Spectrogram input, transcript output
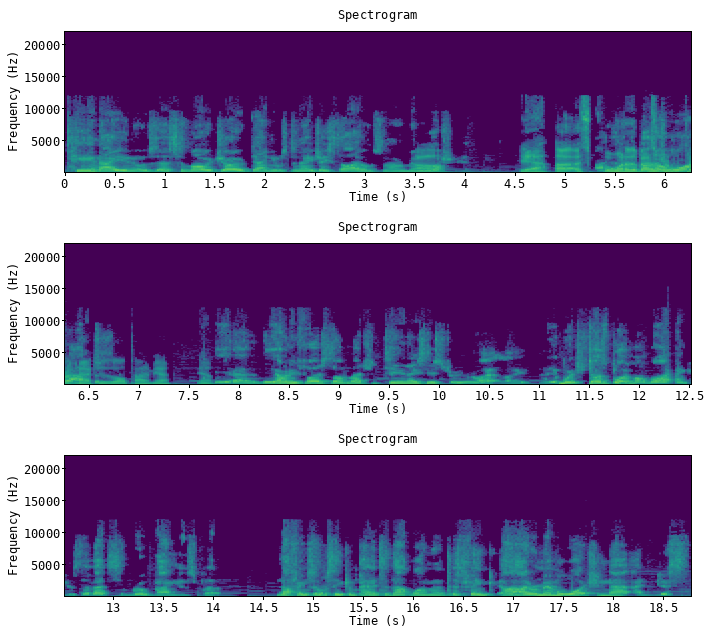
TNA, and it was uh, Samoa Joe, Daniels, and AJ Styles, and I remember oh. watching it. Yeah, uh, one of the best triple threat happened. matches of all time. Yeah, yeah, yeah. The only five star match in TNA's history, right? Like, which does blow my mind because they've had some real bangers, but nothing's obviously compared to that one. I just think I, I remember watching that and just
